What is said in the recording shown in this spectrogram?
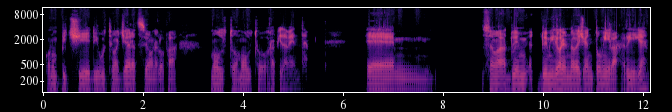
con un pc di ultima generazione lo fa molto molto rapidamente ehm, siamo a 2, 2 milioni e 900 mila righe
